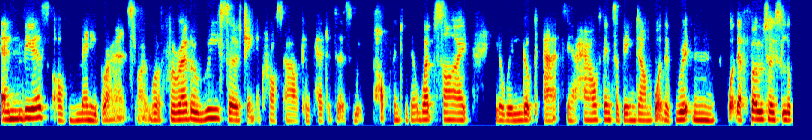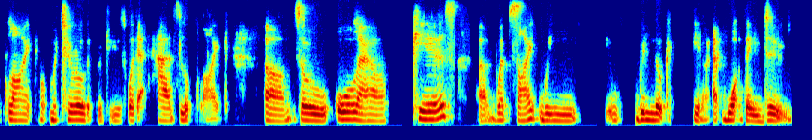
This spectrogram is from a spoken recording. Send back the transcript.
envious of many brands, right? We're forever researching across our competitors. We pop into their website, you know, we look at you know, how things are being done, what they've written, what their photos look like, what material they produce, what their ads look like. Um, so all our peers' uh, website, we we look, you know, at what they do.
